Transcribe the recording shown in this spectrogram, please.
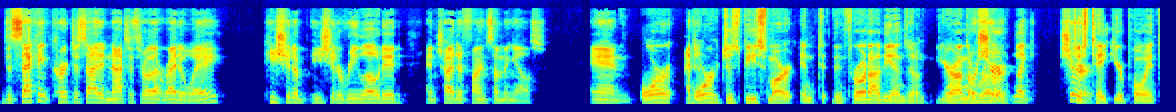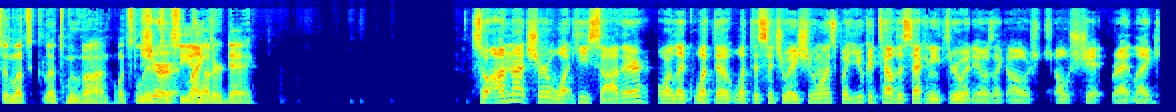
the second Kirk decided not to throw that right away, he should have he should have reloaded and tried to find something else. And or or just be smart and, t- and throw it out of the end zone. You're on the road. Sure, like sure. Just take your points and let's let's move on. Let's live sure, to see like, another day. So I'm not sure what he saw there or like what the what the situation was, but you could tell the second he threw it, it was like, oh, oh shit, right? Like,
